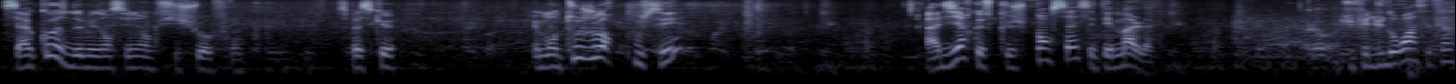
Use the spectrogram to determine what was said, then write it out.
C'est à cause de mes enseignants que si je suis au front. C'est parce que ils m'ont toujours poussé à dire que ce que je pensais c'était mal. Tu fais du droit, c'est ça?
